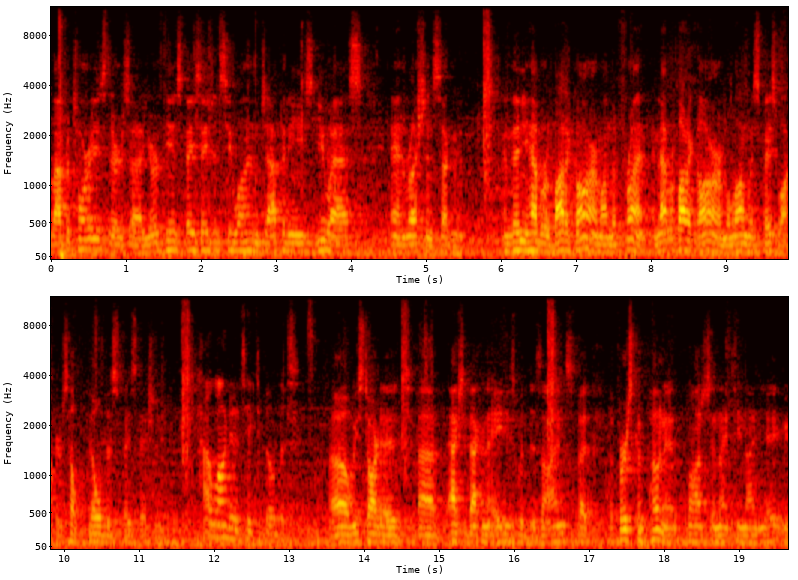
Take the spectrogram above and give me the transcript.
laboratories. There's a European Space Agency one, Japanese, US, and Russian segment. And then you have a robotic arm on the front, and that robotic arm, along with spacewalkers, helped build this space station. How long did it take to build this? Uh, we started uh, actually back in the 80s with designs, but the first component launched in 1998. We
